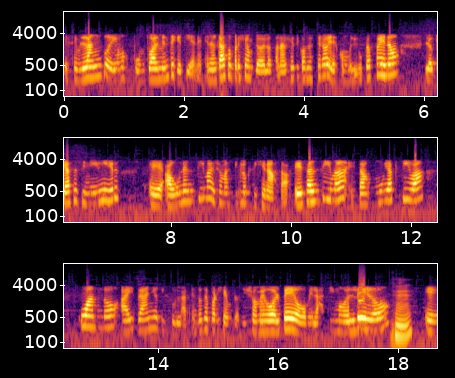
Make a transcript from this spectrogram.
ese blanco, digamos, puntualmente que tiene. En el caso, por ejemplo, de los analgésicos no esteroides como el ibuprofeno, lo que hace es inhibir eh, a una enzima que se llama ciclooxigenasa. Esa enzima está muy activa cuando hay daño tisular. Entonces, por ejemplo, si yo me golpeo o me lastimo el dedo, Mm. eh,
